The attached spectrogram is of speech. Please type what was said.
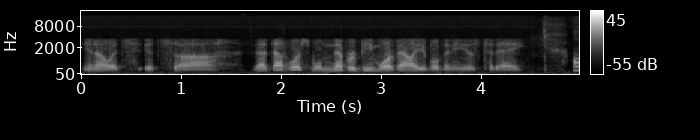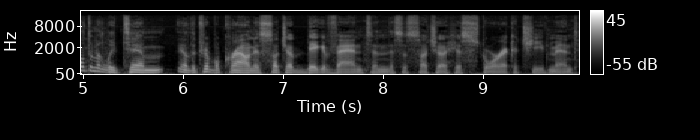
you know, it's it's uh, that that horse will never be more valuable than he is today. Ultimately, Tim, you know the Triple Crown is such a big event, and this is such a historic achievement.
